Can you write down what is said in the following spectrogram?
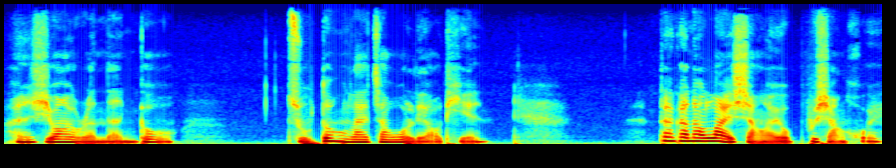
很希望有人能够主动来找我聊天，但看到赖想了又不想回。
